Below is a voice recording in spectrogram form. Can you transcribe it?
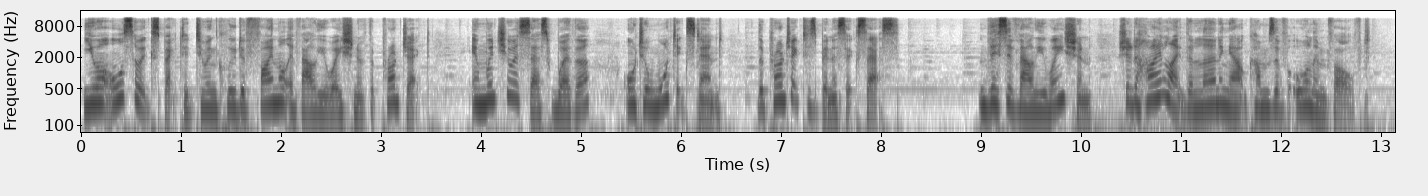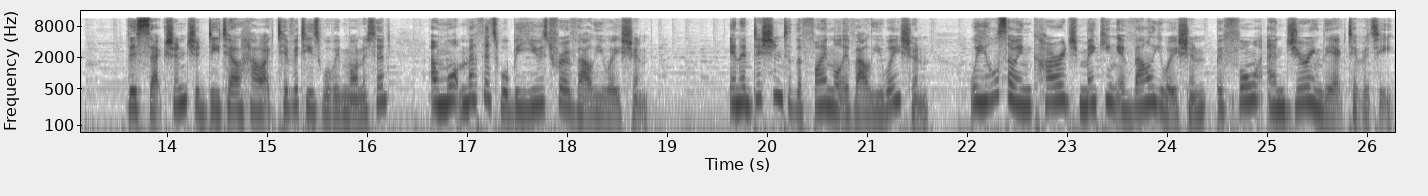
You are also expected to include a final evaluation of the project, in which you assess whether, or to what extent, the project has been a success. This evaluation should highlight the learning outcomes of all involved. This section should detail how activities will be monitored and what methods will be used for evaluation. In addition to the final evaluation, we also encourage making evaluation before and during the activity.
